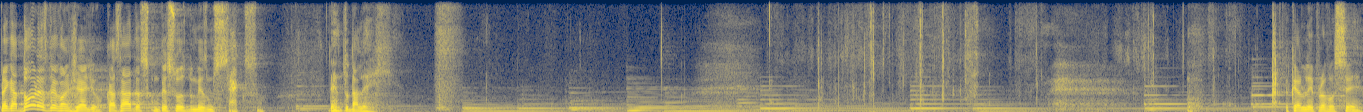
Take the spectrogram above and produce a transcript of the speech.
pregadoras do Evangelho, casadas com pessoas do mesmo sexo, dentro da lei. Quero ler para você.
